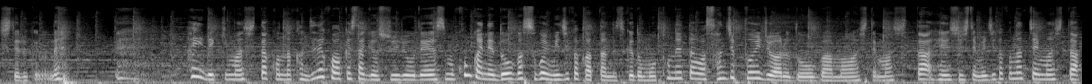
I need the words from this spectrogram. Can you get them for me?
してるけどね。はいできました。こんな感じで小分け作業終了です。もう今回ね動画すごい短かったんですけど元ネタは30分以上ある動画回してました。編集して短くなっちゃいました。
